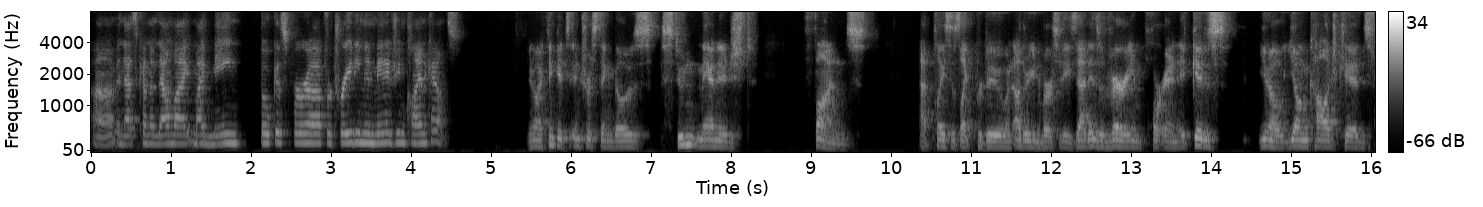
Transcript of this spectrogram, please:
Um, and that's kind of now my, my main focus for, uh, for trading and managing client accounts. You know, I think it's interesting those student managed funds at places like Purdue and other universities, that is a very important, it gives you know young college kids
